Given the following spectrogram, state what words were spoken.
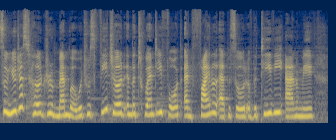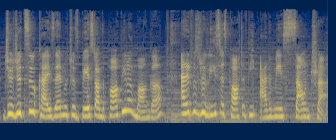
So you just heard Remember, which was featured in the 24th and final episode of the TV anime Jujutsu Kaisen, which was based on the popular manga, and it was released as part of the anime soundtrack.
